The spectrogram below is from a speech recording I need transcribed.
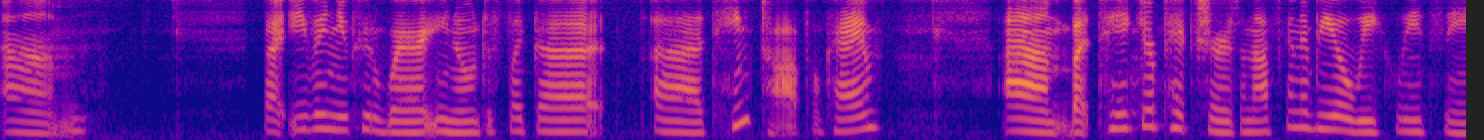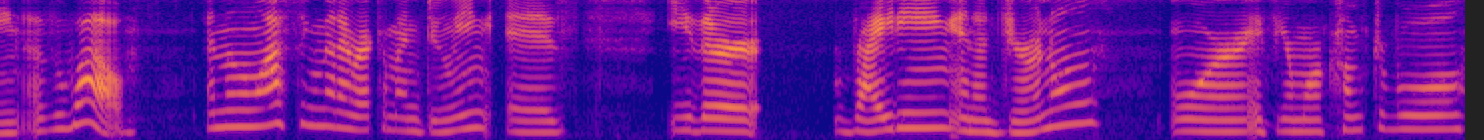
Um, but even you could wear, you know, just like a, a tank top, okay? Um, but take your pictures, and that's going to be a weekly thing as well. And then the last thing that I recommend doing is either writing in a journal or if you're more comfortable,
